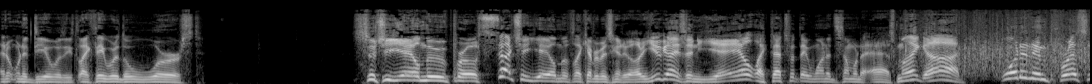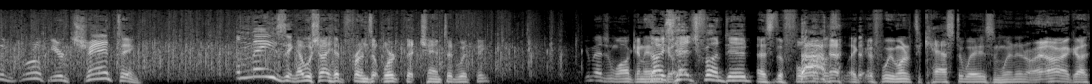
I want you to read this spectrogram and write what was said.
I don't want to deal with these. Like they were the worst. Such a Yale move, bro. Such a Yale move. Like everybody's gonna go. Are you guys in Yale? Like that's what they wanted someone to ask. My God, what an impressive group! You're chanting. Amazing. I wish I had friends at work that chanted with me. Can you imagine walking in? Nice go- hedge fund, dude. as the four of us, like if we went to Castaways and went in, all right, all right, guys,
